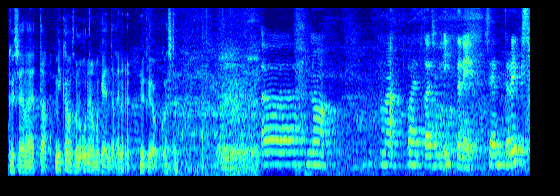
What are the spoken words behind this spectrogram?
kyselee, että mikä on sun unelmakentällinen nykyjoukkueesta? Öö, no, mä laittaisin itteni sentteriksi.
